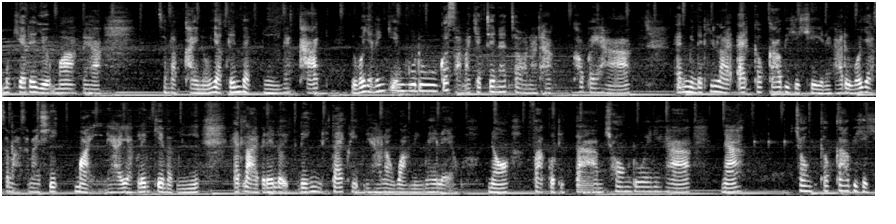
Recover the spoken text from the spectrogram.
เมื่อกี้ได้เยอะมากนะคะสำหรับใครเนาะอยากเล่นแบบนี้นะคะ รือว่าอยากเล่นเกมกูดูก็สามารถแคปเจอร์หน้าจอนะทักเข้าไปหาแอดมินได้ที่ไลน์แอด99 bkk นะคะ หรือว่าอยากสมัครสมาชิกใหม่นะคะ อยากเล่นเกมแบบนี้ แอดไลน์ไปได้เลยลิงก์อยู่ที่ใต้คลิปนะคะ เราวางลิงก์ไว้ให้แล้ว เนาะฝากกดติดตามช่องด้วยนะคะ นะช่อง 99 bkk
